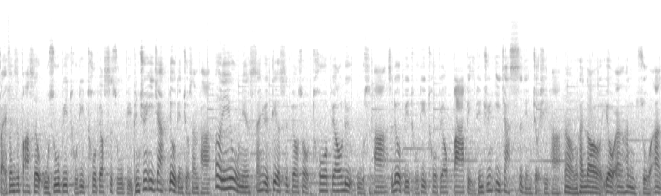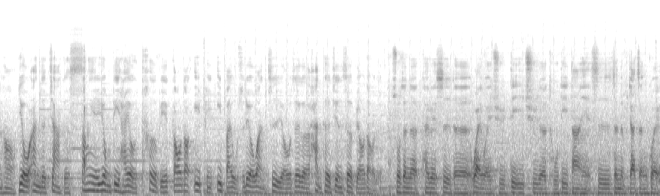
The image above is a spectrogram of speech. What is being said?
百分之八十二，五十五笔土地脱标四十五笔，平均溢价六点九三趴。二零一五年三月第二次标售，脱标率五十趴，十六笔土地脱标八笔，平均。均溢价四点九七趴。那我们看到右岸和左岸哈，右岸的价格商业用地还有特别高到一平一百五十六万，是由这个汉特建设标到的。说真的，台北市的外围区第一区的土地当然也是真的比较珍贵，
